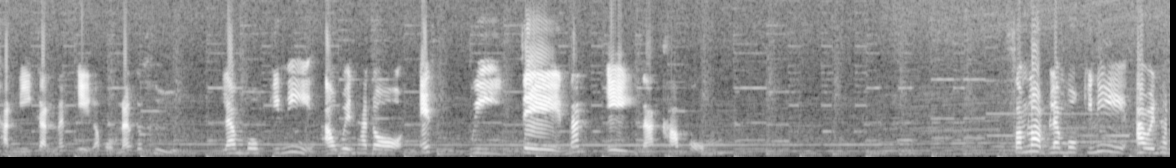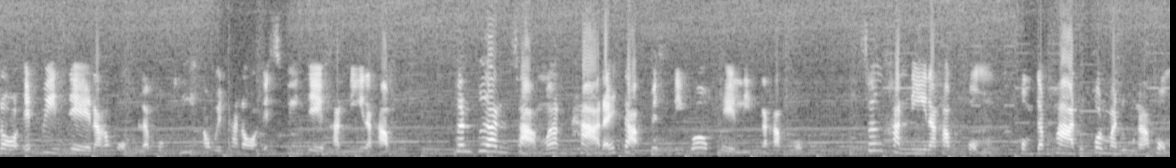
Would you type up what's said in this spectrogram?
คันนี้กันนั่นเองครับผมนั่นก็คือ Lamborghini Aventador SVJ นั่นเองนะครับผมสำหรับ Lamborghini Aventador SVJ นะครับผม Lamborghini Aventador SVJ คันนี้นะครับ เพื่อนๆสามารถหาได้จาก Festival Playlist นะครับผม ซึ่งคันนี้นะครับผมผมจะพาทุกคนมาดูนะผม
